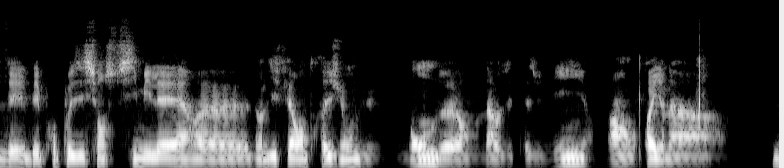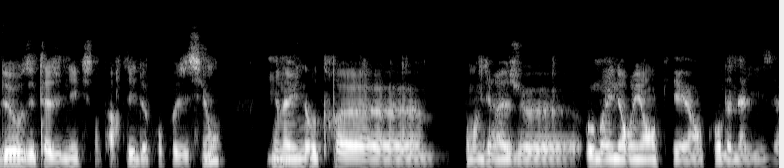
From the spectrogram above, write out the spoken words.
des, des, propositions similaires euh, dans différentes régions du, monde. On a aux États-Unis. Enfin, il y en a deux aux États-Unis qui sont partis, deux propositions. Il y en a une autre, euh, comment dirais-je, au Moyen-Orient qui est en cours d'analyse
